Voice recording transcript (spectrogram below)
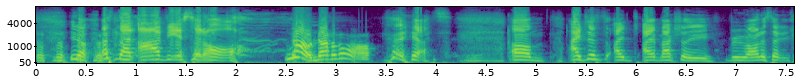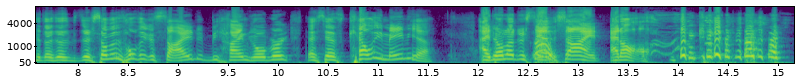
you know, that's not obvious at all. No, not at all. yes. Um, I just, I, I'm actually rewind a second because there's someone holding a sign behind Goldberg that says Kelly Mania. I don't understand Oh. the sign at all. That's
